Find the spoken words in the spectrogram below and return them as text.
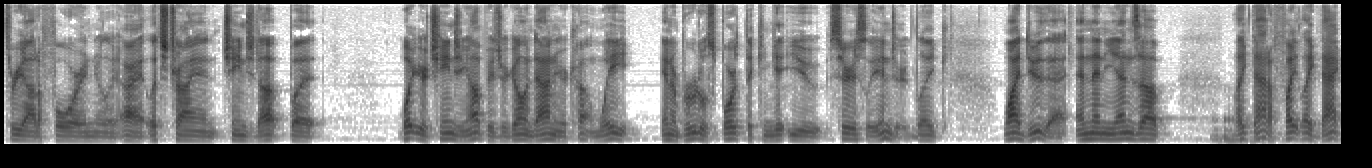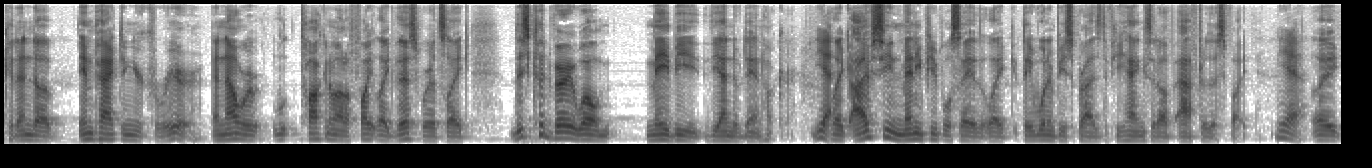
three out of four, and you're like, all right, let's try and change it up. But what you're changing up is you're going down and you're cutting weight in a brutal sport that can get you seriously injured. Like, why do that? And then he ends up like that. A fight like that could end up impacting your career. And now we're talking about a fight like this where it's like, this could very well may be the end of Dan Hooker. Yeah. Like I've seen many people say that like they wouldn't be surprised if he hangs it up after this fight. Yeah. Like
